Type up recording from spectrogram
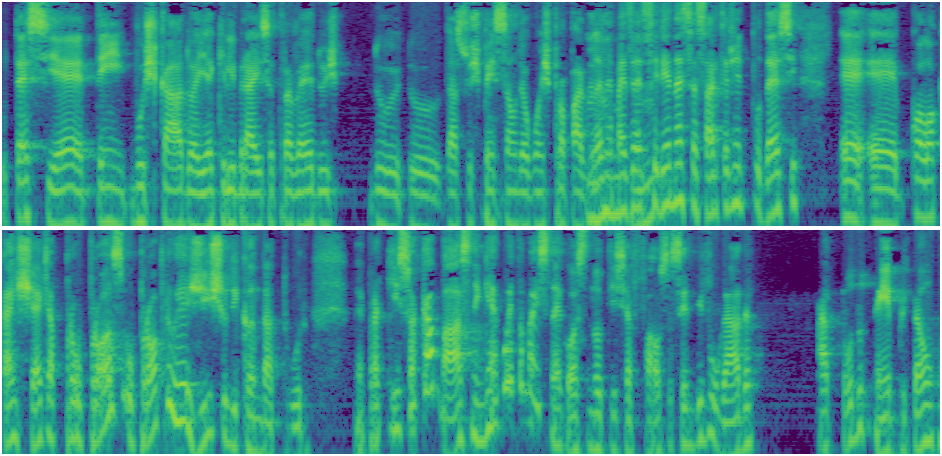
O TSE tem buscado aí equilibrar isso através dos do, do, da suspensão de algumas propagandas, uhum, mas é, uhum. seria necessário que a gente pudesse é, é, colocar em xeque a, o, o, próprio registro de candidatura, né, para que isso acabasse. Ninguém aguenta mais esse negócio de notícia falsa sendo divulgada a todo tempo. Então,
